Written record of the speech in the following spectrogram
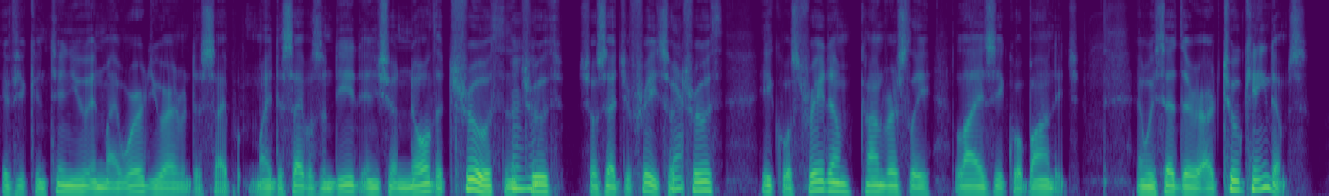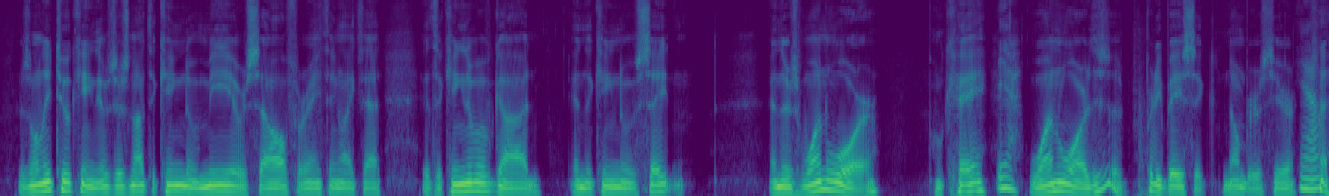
if you continue in my word you are a disciple my disciples indeed and you shall know the truth and the Mhm. truth shall set you free. So Yep. truth equals freedom, conversely lies equal bondage. And we said there are two kingdoms. There's only two kingdoms. There's not the kingdom of me or self or anything like that. It's the kingdom of God and the kingdom of Satan. And there's one war, okay? Yeah. One war. This is a pretty basic numbers here. Yeah.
